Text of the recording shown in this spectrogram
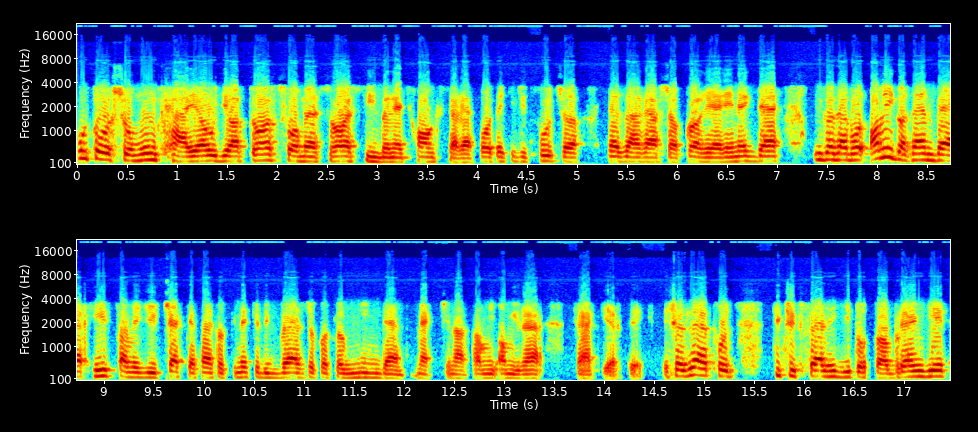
utolsó munkája ugye a Transformers rajzszínben egy hangszeret volt, egy kicsit furcsa lezárása a karrierének, de igazából amíg az ember hétszámjegyű csekket állított ki neki, addig gyakorlatilag mindent megcsinált, ami, amire felkérték. És ez lehet, hogy kicsit felhigította a brandjét,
